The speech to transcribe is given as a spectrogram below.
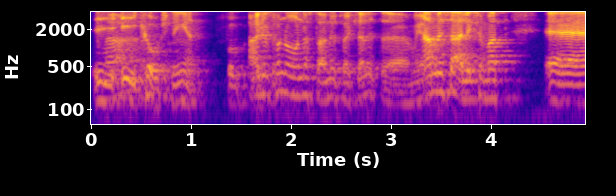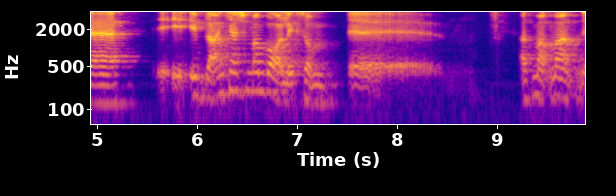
i, Ah. i coachningen. På, ja, du liksom. får nog nästan utveckla lite mer. Ja, men så här, liksom att eh, ibland kanske man bara liksom eh, att man, man,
